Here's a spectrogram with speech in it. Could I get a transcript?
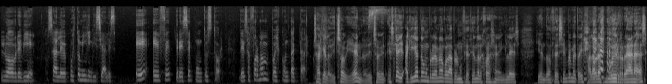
lo abrevié. O sea, le he puesto mis iniciales ef13.store. De esa forma me puedes contactar. O sea que lo he dicho bien, lo he dicho bien. Es que aquí yo tengo un problema con la pronunciación de las cosas en inglés y entonces siempre me traéis palabras muy raras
